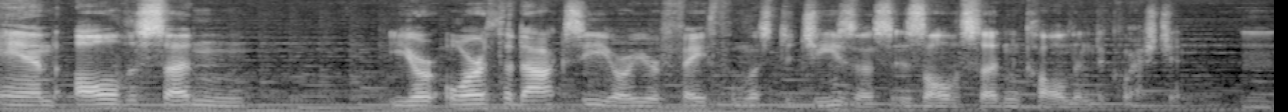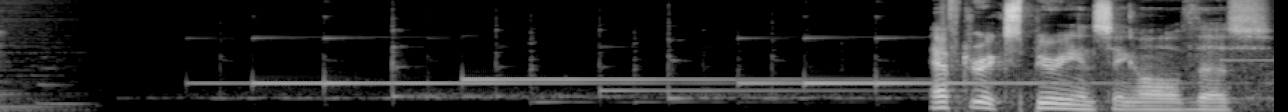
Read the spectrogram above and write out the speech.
and all of a sudden your orthodoxy or your faithfulness to Jesus is all of a sudden called into question. Mm. After experiencing all of this,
